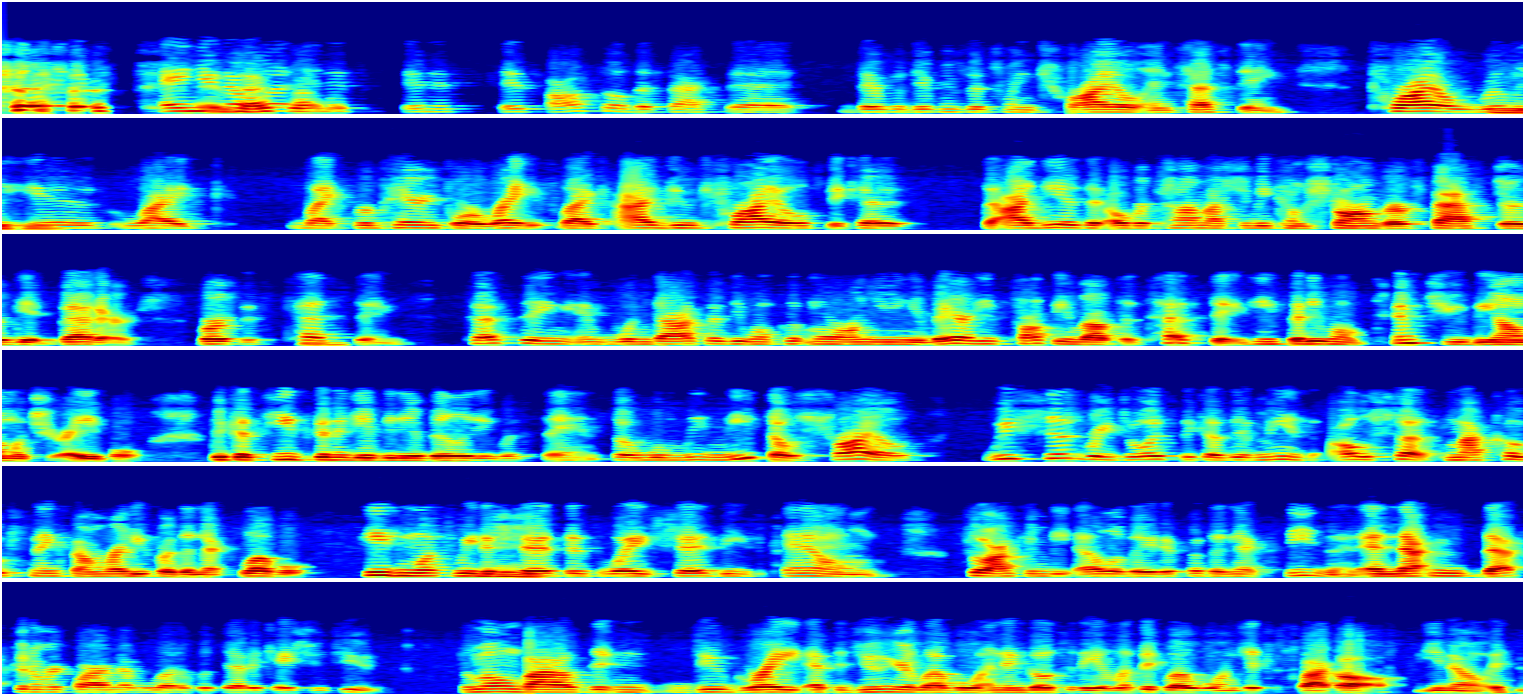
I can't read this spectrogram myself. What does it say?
you and know what? And it's and it's it's also the fact that there's a difference between trial and testing. Trial really mm-hmm. is like like preparing for a race. Like I do trials because the idea is that over time I should become stronger, faster, get better versus mm-hmm. testing. Testing, and when God says He won't put more on you than you bear, He's talking about the testing. He said He won't tempt you beyond what you're able because He's going to give you the ability to withstand. So when we meet those trials, we should rejoice because it means, oh, shucks, my coach thinks I'm ready for the next level. He wants me to mm. shed this weight, shed these pounds, so I can be elevated for the next season. And that that's going to require another level of dedication too. Simone Biles didn't do great at the junior level and then go to the Olympic level and get to slack off. You know, it's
